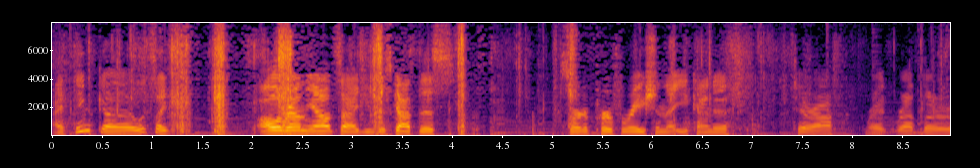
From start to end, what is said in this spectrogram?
I think uh, looks like all around the outside, you've just got this sort of perforation that you kind of tear off right, right there.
